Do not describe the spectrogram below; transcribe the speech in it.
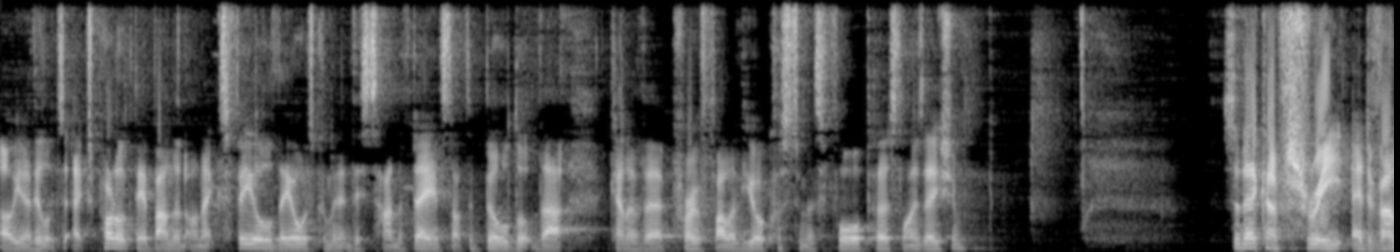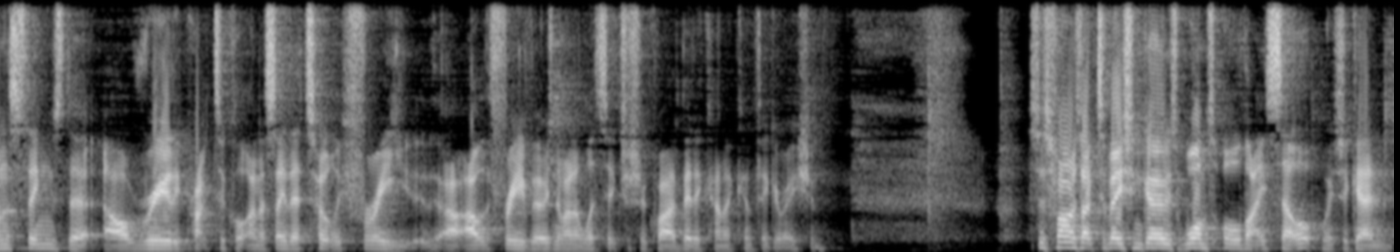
oh, you know, they looked at X product, they abandoned on X field, they always come in at this time of day and start to build up that kind of a profile of your customers for personalization. So they're kind of three advanced things that are really practical, and I say they're totally free. Out of the free version of analytics, just require a bit of kind of configuration. So as far as activation goes, once all that is set up, which again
